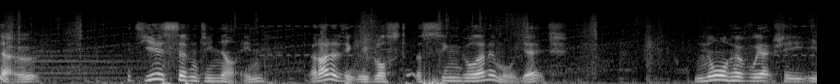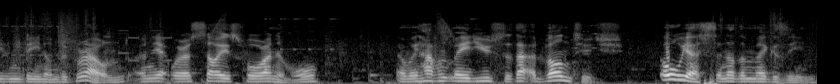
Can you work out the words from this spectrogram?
You know, it's year 79, and I don't think we've lost a single animal yet. Nor have we actually even been underground, and yet we're a size 4 animal, and we haven't made use of that advantage. Oh yes, another magazine.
